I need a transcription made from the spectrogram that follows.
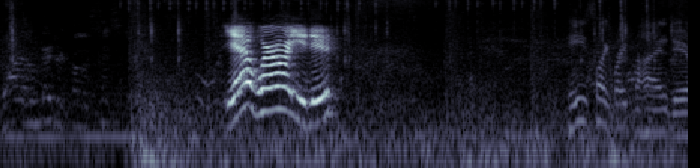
Require medical assistance. Yeah, where are you, dude? He's like right behind you.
